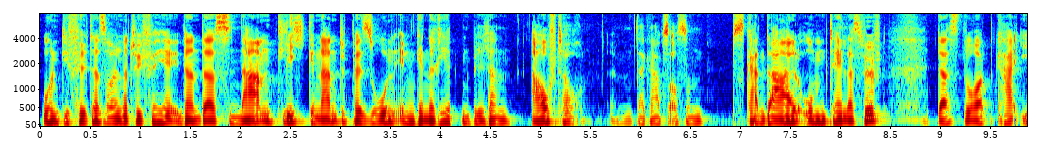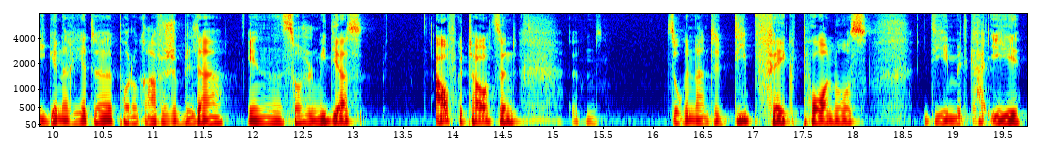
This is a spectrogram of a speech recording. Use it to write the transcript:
Und die Filter sollen natürlich verhindern, dass namentlich genannte Personen in generierten Bildern auftauchen. Ähm, da gab es auch so ein Skandal um Taylor Swift, dass dort KI-generierte pornografische Bilder in Social Medias aufgetaucht sind. Ähm, sogenannte Deepfake-Pornos, die mit KI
